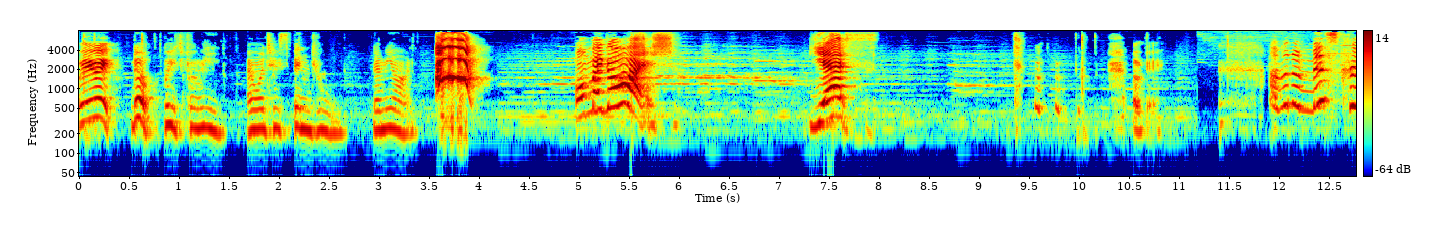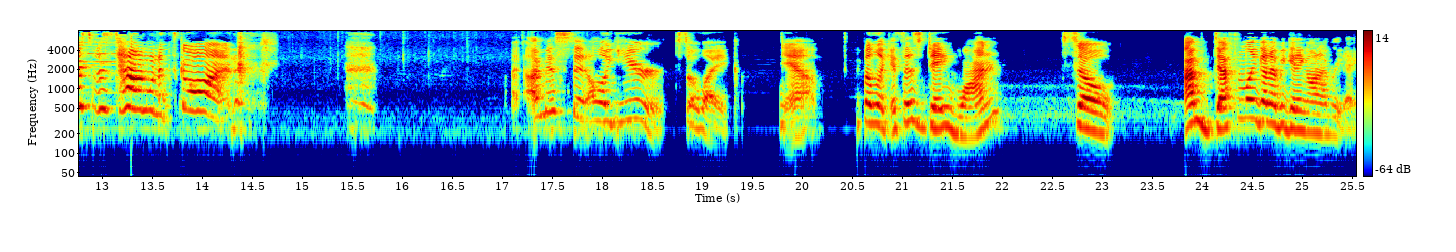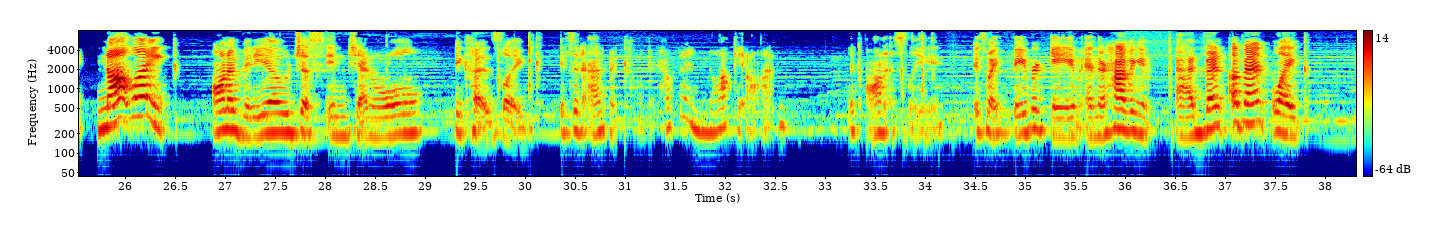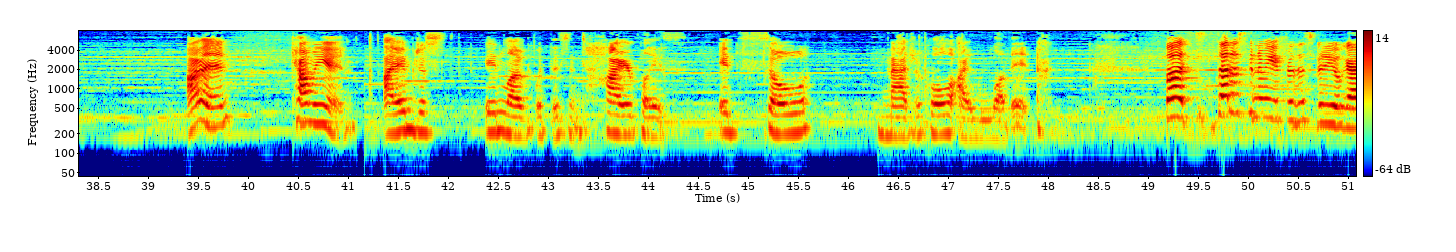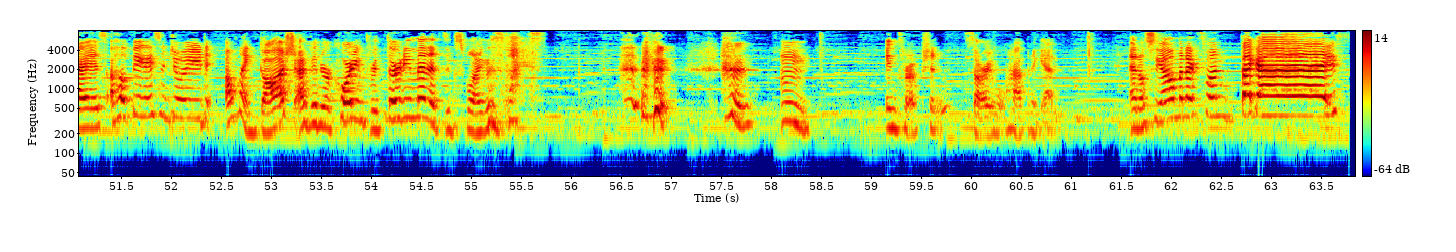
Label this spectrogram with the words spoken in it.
Wait, wait. No, wait for me. I want to spin too. Let me on. Ah! Oh my gosh! Yes! okay. I'm gonna miss Christmas Town when it's gone. I, I missed it all year, so like, yeah. But look, it says day one, so I'm definitely gonna be getting on every day. Not like on a video, just in general, because like it's an advent calendar. How can I not get on? Like honestly, it's my favorite game, and they're having an advent event. Like, I'm in. Count me in. I am just in love with this entire place. It's so magical. I love it. But that is going to be it for this video, guys. I hope you guys enjoyed. Oh my gosh, I've been recording for 30 minutes explaining this place. mm. Interruption. Sorry, won't happen again. And I'll see you on my next one. Bye, guys!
